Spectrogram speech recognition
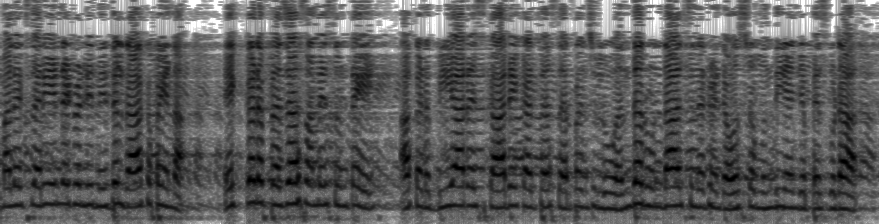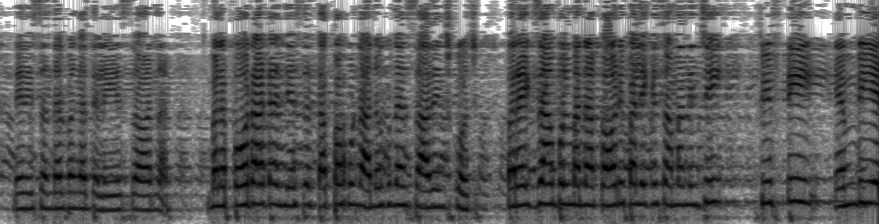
మనకు సరి అయినటువంటి నిధులు రాకపోయినా ఎక్కడ ప్రజా సమస్య ఉంటే అక్కడ బీఆర్ఎస్ కార్యకర్త సర్పంచులు అందరూ ఉండాల్సినటువంటి అవసరం ఉంది అని చెప్పేసి కూడా నేను ఈ సందర్భంగా తెలియజేస్తా ఉన్నా. మన పోరాటం చేస్తే తప్పకుండా అనుగుణం సాధించుకోవచ్చు. ఫర్ ఎగ్జాంపుల్ మన కౌడిపల్లికి సంబంధించి ఫిఫ్టీ ఎంబీఏ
